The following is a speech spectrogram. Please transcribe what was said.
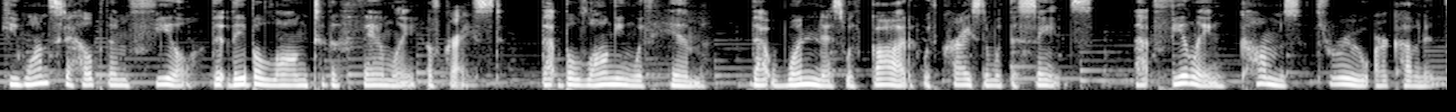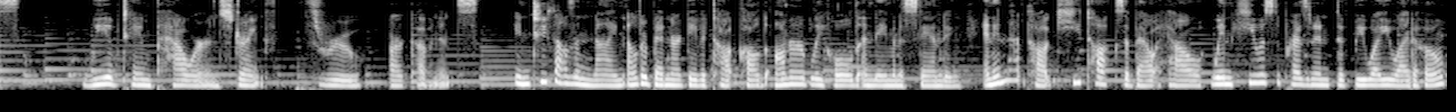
He wants to help them feel that they belong to the family of Christ, that belonging with Him, that oneness with God, with Christ, and with the saints. That feeling comes through our covenants we obtain power and strength through our covenants. In 2009, Elder Bednar gave a talk called Honorably Hold a Name and a Standing. And in that talk, he talks about how when he was the president of BYU Idaho,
